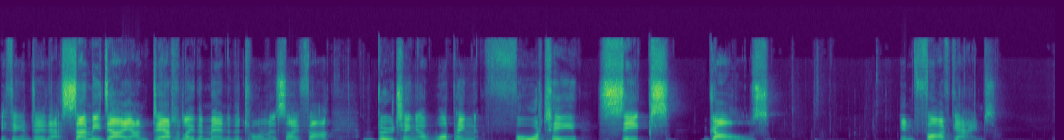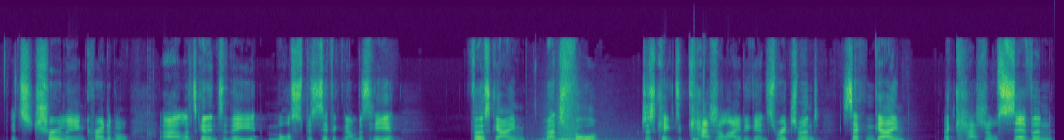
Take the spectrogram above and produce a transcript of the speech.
if he can do that. Sammy Day, undoubtedly the man of the tournament so far, booting a whopping 46 goals in five games. It's truly incredible. Uh, let's get into the more specific numbers here. First game, match four, just kicked a casual 8 against Richmond. Second game, a casual 7 uh,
